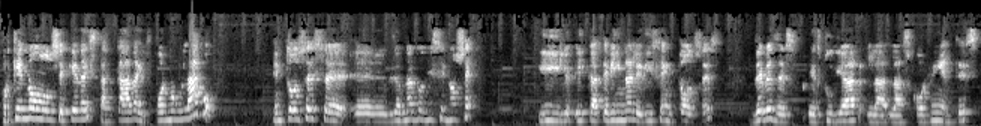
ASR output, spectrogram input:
¿Por qué no se queda estancada y forma un lago? Entonces eh, eh, Leonardo dice, no sé. Y, y Caterina le dice entonces, debes de estudiar las corrientes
